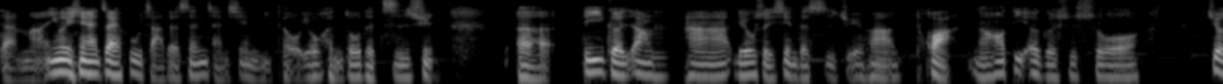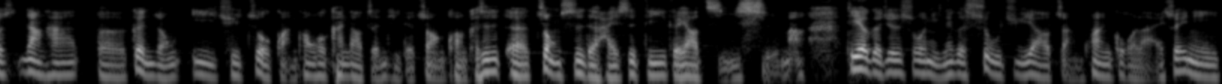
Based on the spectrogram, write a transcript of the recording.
单嘛，因为现在在复杂的生产线里头有很多的资讯，呃，第一个让它流水线的视觉化，然后第二个是说。就是让他呃更容易去做管控或看到整体的状况，可是呃重视的还是第一个要及时嘛，第二个就是说你那个数据要转换过来，所以你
